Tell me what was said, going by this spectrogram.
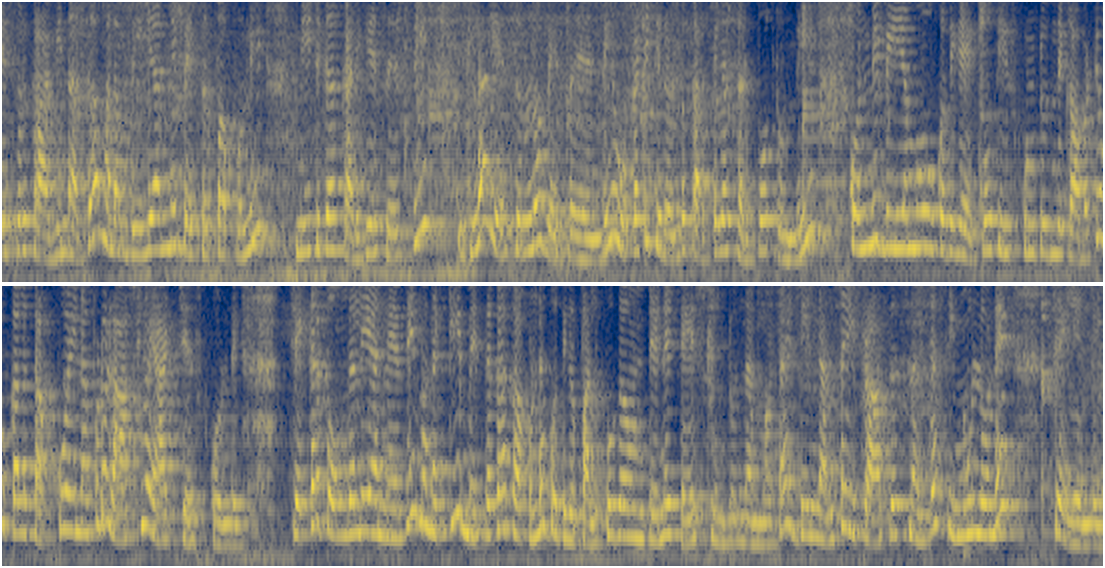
ఎసురు కాగినాక మనం బియ్యాన్ని పెసరపప్పుని నీట్గా కడిగేసేసి ఇట్లా ఎసురులో వేసేయండి. ఒకటికి రెండు కరెక్ట్గా సరిపోతుంది. కొన్ని బియ్యము కొద్దిగా ఎక్కువ తీసుకుంటుంది కాబట్టి ఒకవేళ తక్కువ అయినప్పుడు లాస్ట్లో యాడ్ చేసుకోండి. చక్కెర పొంగలి అనేది మనకి మెత్తగా కాకుండా కొద్దిగా పలుకుగా ఉంటేనే టేస్ట్ ఉంటుందన్నమాట. దీన్ని అంతా ఈ ప్రాసెస్ అంతా సిమ్ముల్లోనే చేయండి.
